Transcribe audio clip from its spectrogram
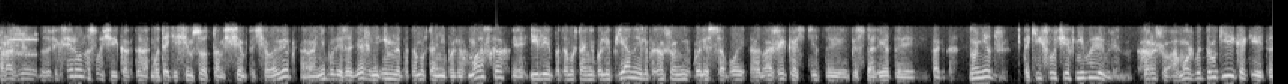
разве зафиксированы случаи, когда вот эти 700 там с чем-то человек, они были задержаны именно потому, что они были в масках, э, или потому, что они были пьяны, или потому, что у них были с собой ножи, кастеты, пистолеты и так далее. Ну, нет же. Таких случаев не выявлено. Хорошо, а может быть другие какие-то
